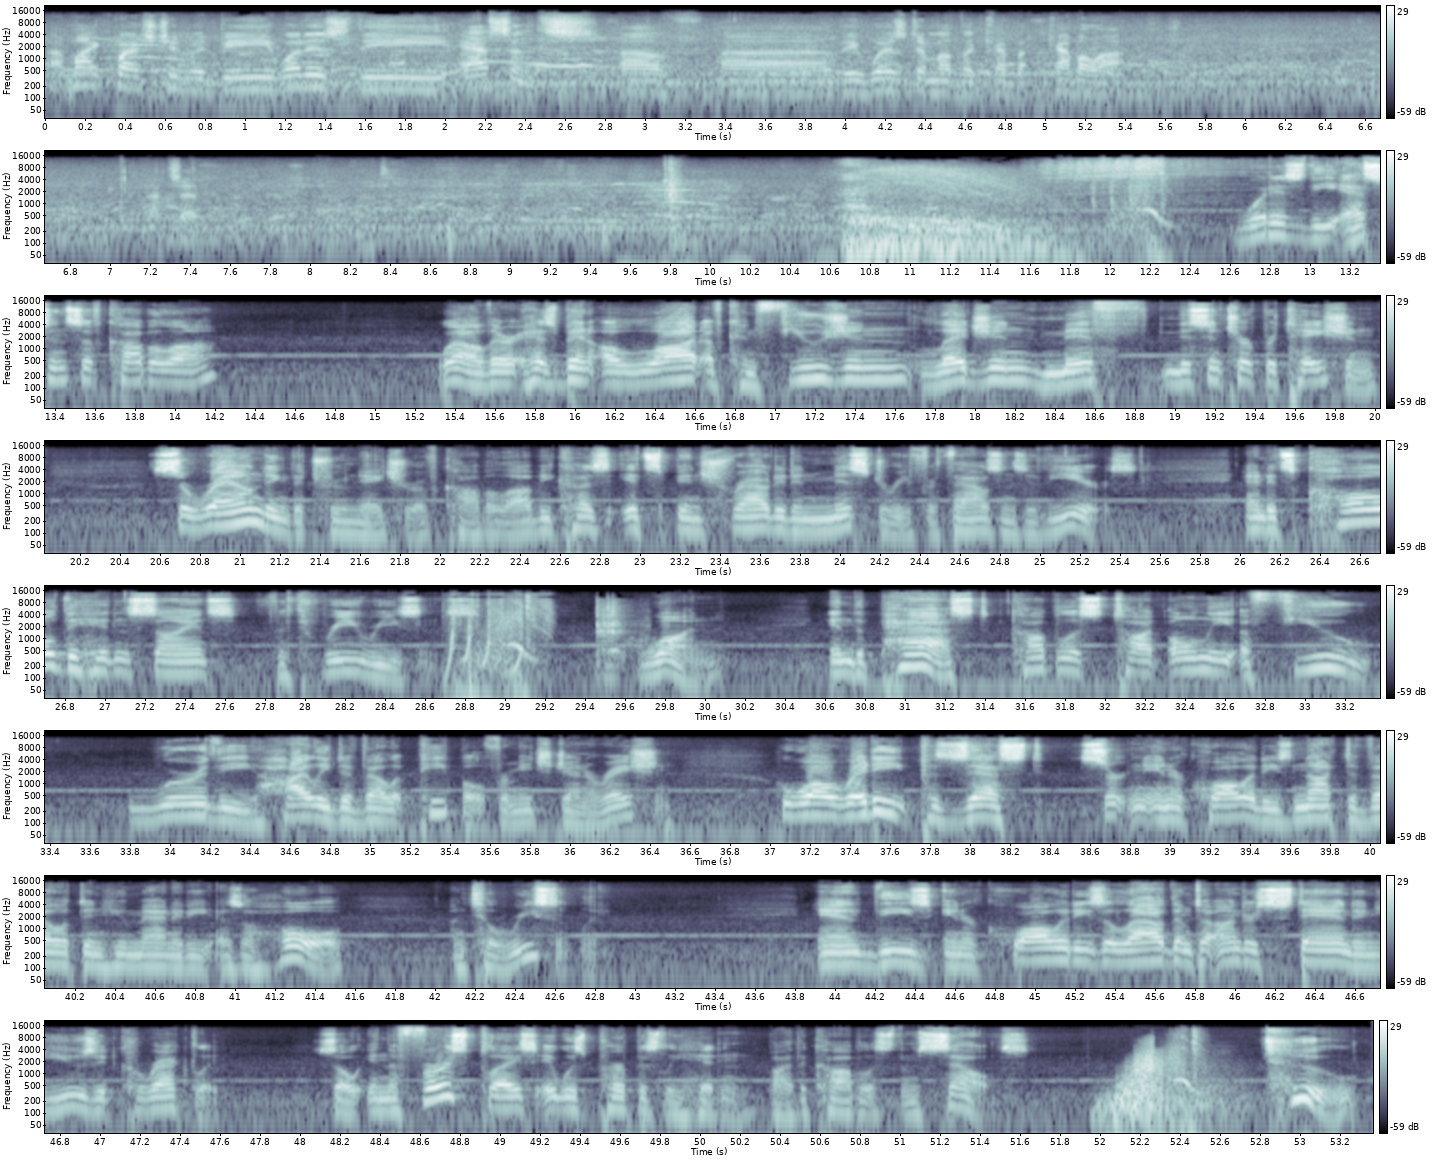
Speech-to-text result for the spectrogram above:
Uh, my question would be what is the essence of uh, the wisdom of the Kabbalah? That's it. What is the essence of Kabbalah? Well, there has been a lot of confusion, legend, myth, misinterpretation surrounding the true nature of Kabbalah because it's been shrouded in mystery for thousands of years. And it's called the hidden science for three reasons. One, in the past, Kabbalists taught only a few worthy, highly developed people from each generation who already possessed certain inner qualities not developed in humanity as a whole until recently. And these inner qualities allowed them to understand and use it correctly. So, in the first place, it was purposely hidden by the Kabbalists themselves. Two,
